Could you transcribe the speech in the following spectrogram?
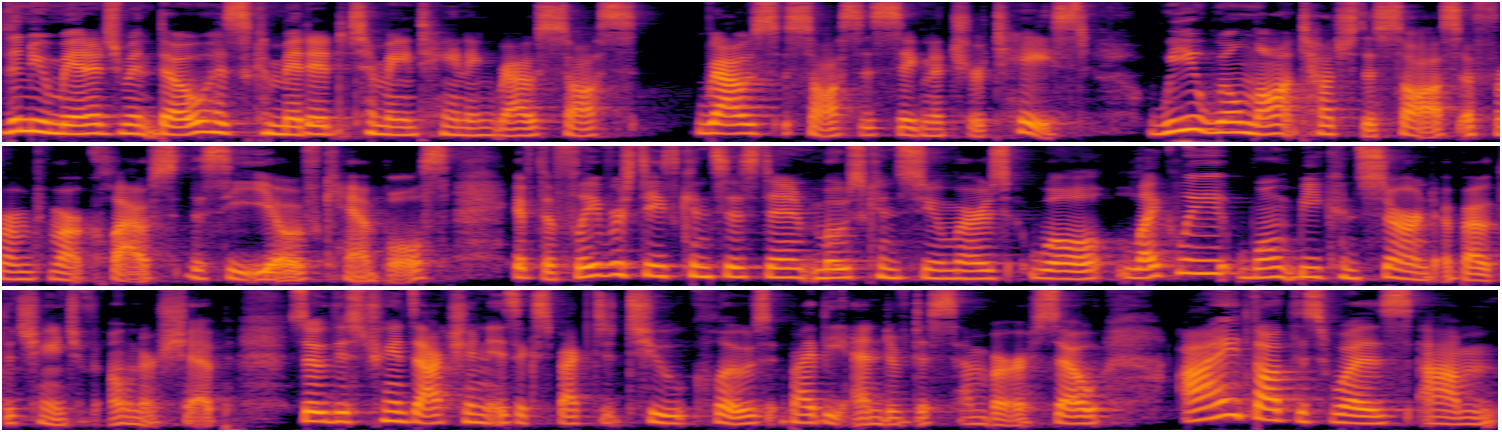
The new management, though, has committed to maintaining Rao's sauce Rao's sauce's signature taste. We will not touch the sauce, affirmed Mark Clouse, the CEO of Campbell's. If the flavor stays consistent, most consumers will likely won't be concerned about the change of ownership. So this transaction is expected to close by the end of December. So I thought this was um,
